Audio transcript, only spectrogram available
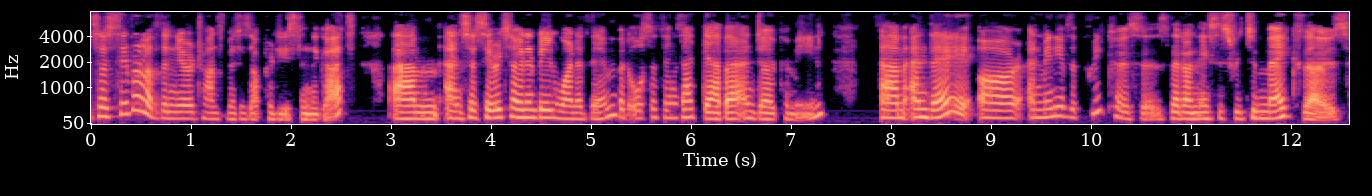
So several of the neurotransmitters are produced in the gut, um, and so serotonin being one of them, but also things like GABA and dopamine. Um, and they are, and many of the precursors that are necessary to make those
